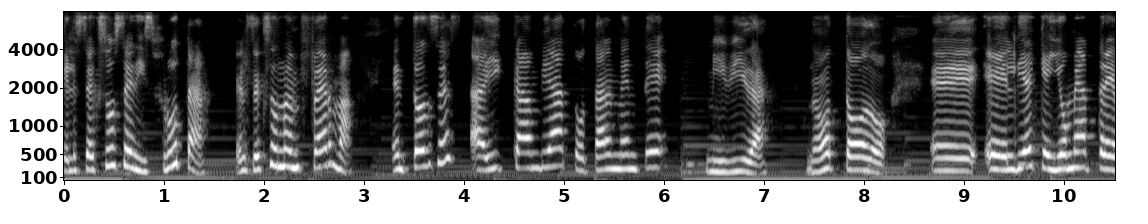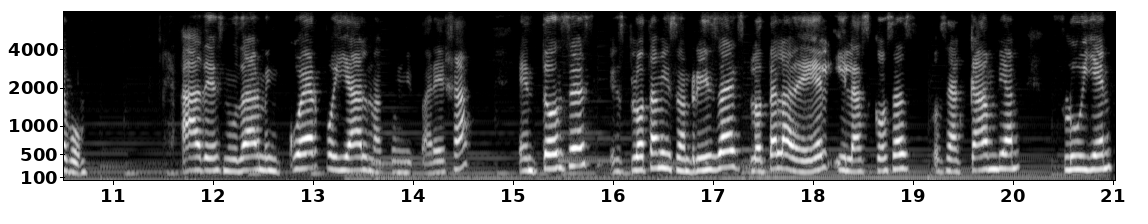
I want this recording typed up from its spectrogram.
el sexo se disfruta, el sexo no enferma. Entonces ahí cambia totalmente mi vida. ¿no? Todo. Eh, el día que yo me atrevo a desnudarme en cuerpo y alma con mi pareja, entonces explota mi sonrisa, explota la de él y las cosas, o sea, cambian, fluyen,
